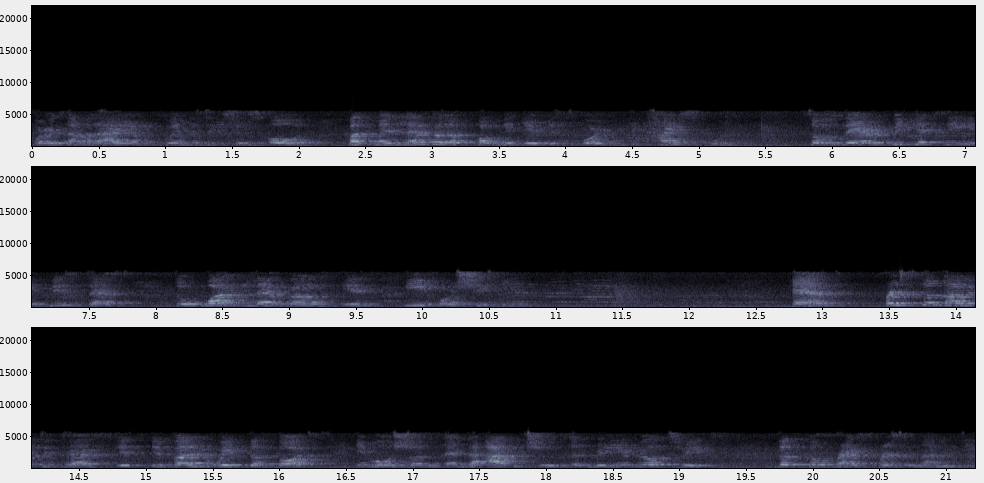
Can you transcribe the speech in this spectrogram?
for example, I am 26 years old, but my level of cognitive is for high school. So there we can see in this test, so what level is he or she in? Personality test, it evaluates the thoughts, emotions, and the attitudes and behavioral traits that comprise personality.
